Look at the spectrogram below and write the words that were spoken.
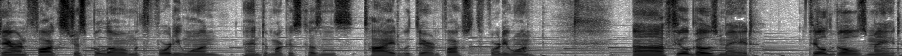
De'Aaron Fox just below him with 41, and DeMarcus Cousins tied with De'Aaron Fox with 41. Uh, field goals made. Field goals made.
